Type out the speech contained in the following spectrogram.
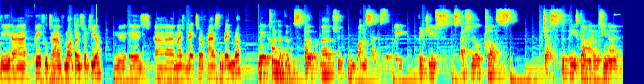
We are grateful to have Mark Dunsford here, who is uh, Managing Director of Harrison of Edinburgh. We're kind of a bespoke merchant in one sense that we produce special cloths just for these guys, you know.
